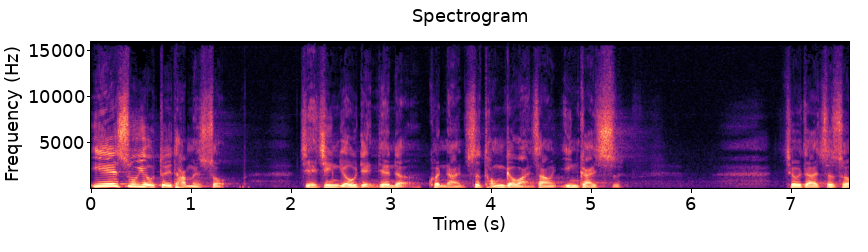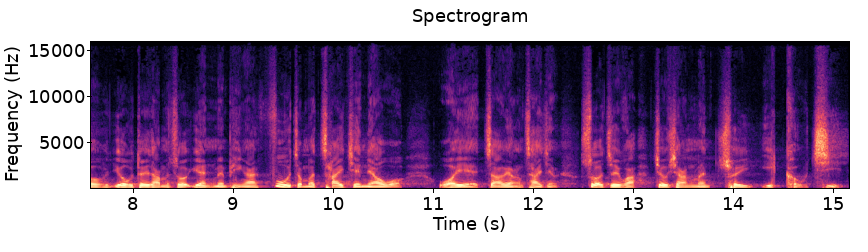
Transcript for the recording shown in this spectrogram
耶稣又对他们说：“解经有点点的困难，是同一个晚上，应该是。”就在这时候，又对他们说：“愿你们平安。父怎么差遣了我，我也照样差遣。”说了这句话，就向你们吹一口气：“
